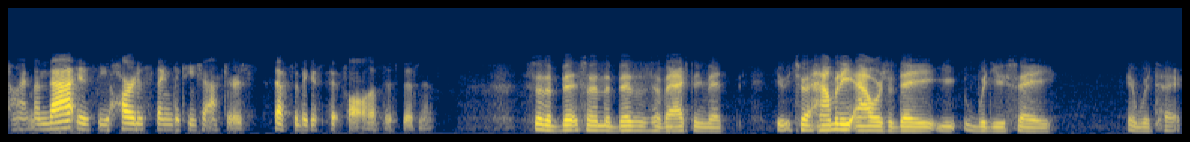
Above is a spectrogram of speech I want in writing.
time, and that is the hardest thing to teach actors that's the biggest pitfall of this business. So the so in the business of acting, that so how many hours a day would you say it would take?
